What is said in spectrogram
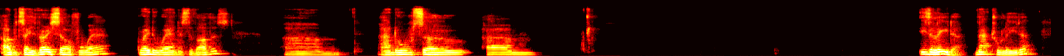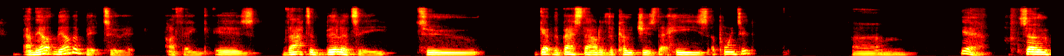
I would say he's very self aware, great awareness of others, um, and also um, he's a leader, natural leader. And the, the other bit to it, I think, is that ability to get the best out of the coaches that he's appointed. Um, yeah. So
